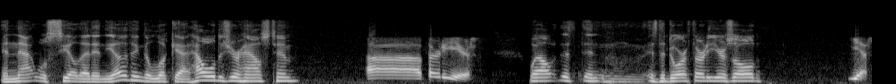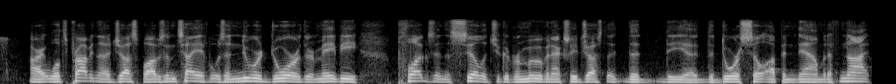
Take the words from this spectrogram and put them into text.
and that will seal that in. The other thing to look at: how old is your house, Tim? Uh, 30 years. Well, is the door 30 years old? Yes. All right. Well, it's probably not adjustable. I was going to tell you if it was a newer door, there may be plugs in the sill that you could remove and actually adjust the the the, uh, the door sill up and down. But if not,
